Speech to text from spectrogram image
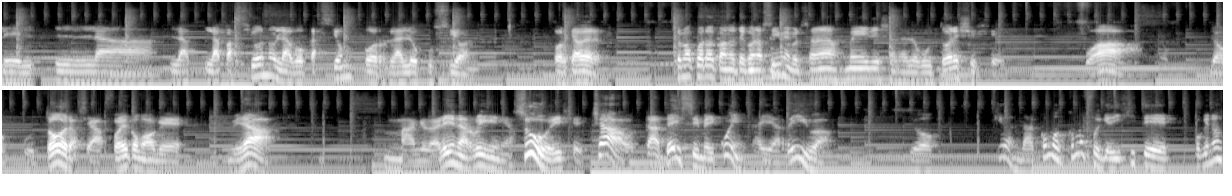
el- la, la- la pasión o la vocación por la locución? Porque, a ver, yo me acuerdo cuando te conocí, me personabas mail, ya la locutora, y yo dije, wow, locutora, o sea, fue como que, mirá, Magdalena Ruiz Guiñazú, y dije, chao, está Daisy May Queen, ahí arriba. Digo, ¿qué onda? ¿Cómo, cómo fue que dijiste? Porque no,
